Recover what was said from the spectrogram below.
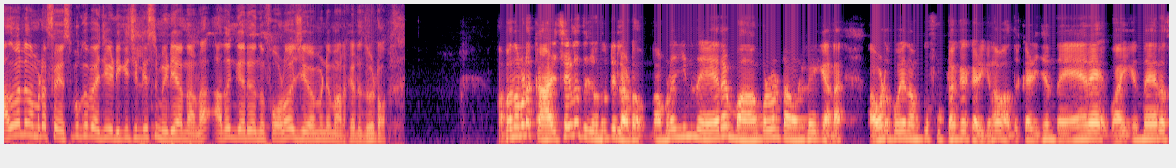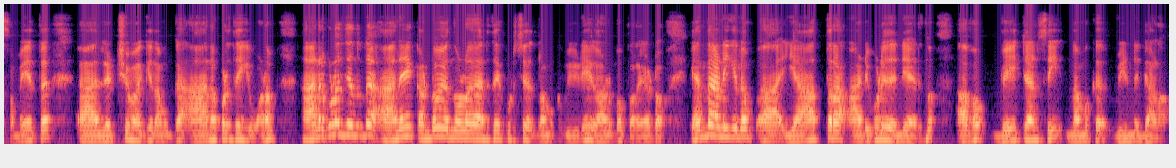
അതുപോലെ നമ്മുടെ Facebook page Idukki chillies media എന്നാണ്. അതും കയറി ഒന്ന് ഫോളോ ചെയ്യാൻ വേണ്ടി മറക്കരുത് കേട്ടോ. അപ്പൊ നമ്മുടെ കാഴ്ചകൾ തീർന്നിട്ടില്ല കേട്ടോ നമ്മൾ ഇനി നേരെ മാങ്കുളം ടൗണിലേക്കാണ് അവിടെ പോയി നമുക്ക് ഫുഡൊക്കെ കഴിക്കണം. അത് കഴിഞ്ഞ് നേരെ വൈകുന്നേര സമയത്ത് ലക്ഷ്യമാക്കി നമുക്ക് ആനക്കുളത്തേക്ക് പോകണം ആനക്കുളം ചെന്നിട്ട് ആനയെ കണ്ടോ എന്നുള്ള കാര്യത്തെക്കുറിച്ച് നമുക്ക് വീഡിയോ കാണുമ്പോൾ പറയാം എന്താണെങ്കിലും യാത്ര അടിപൊളി തന്നെയായിരുന്നു. അപ്പം വെയിറ്റ് ആൻഡ് സി നമുക്ക് വീണ്ടും കാണാം.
